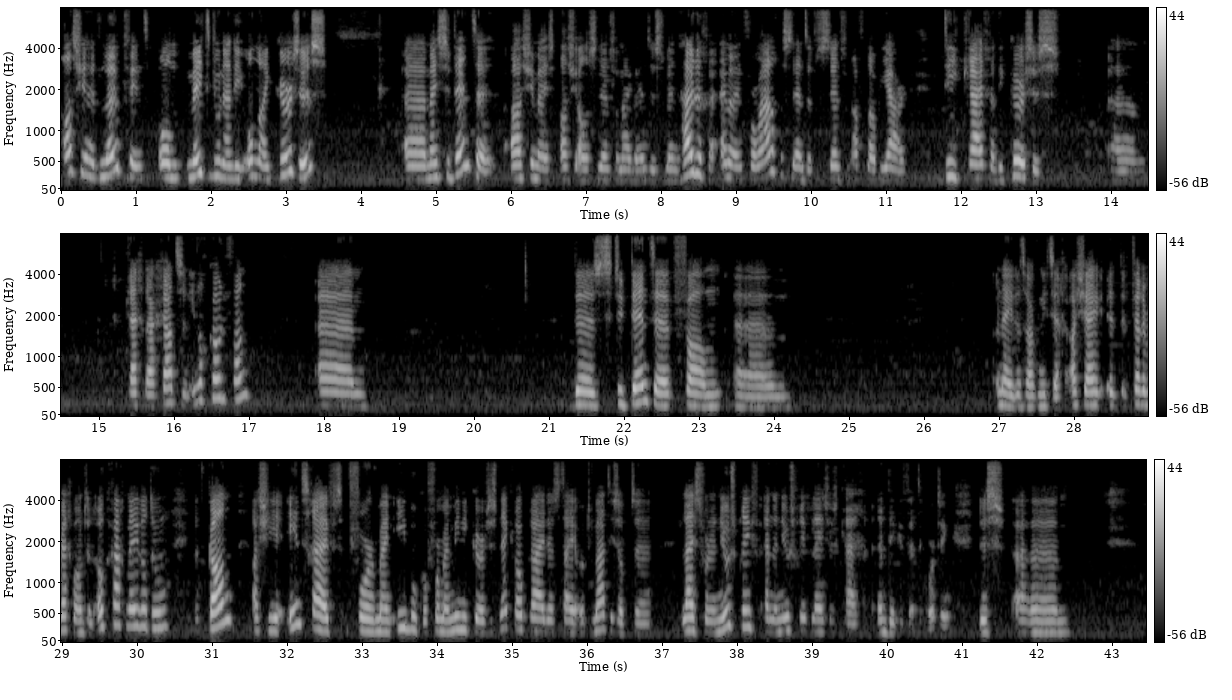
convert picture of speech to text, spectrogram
als je het leuk vindt om mee te doen aan die online cursus, mijn studenten, als je, als je al een student van mij bent, dus mijn huidige en mijn voormalige studenten, de studenten van afgelopen jaar, die krijgen die cursus, um, krijgen daar gratis een inlogcode van. Um, de studenten van um, nee, dat zou ik niet zeggen. Als jij verder weg woont en ook graag mee wilt doen, dat kan. Als je je inschrijft voor mijn e-book of voor mijn mini-cursus dan sta je automatisch op de lijst voor de nieuwsbrief. En de nieuwsbrieflezers krijgen een dikke vette korting. Dus uh,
